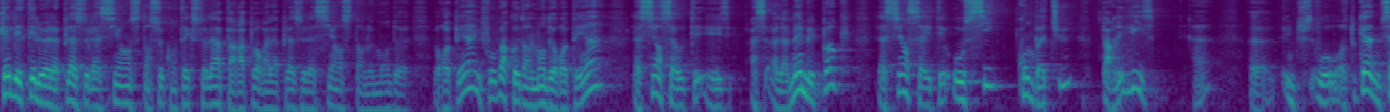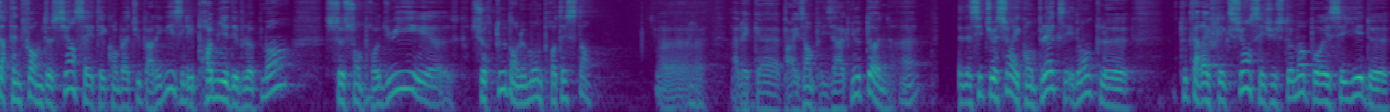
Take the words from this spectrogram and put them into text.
quelle était la place de la science dans ce contexte-là par rapport à la place de la science dans le monde européen? Il faut voir que dans le monde européen, la science a été, à la même époque, la science a été aussi combattue par l'Église. Hein. Euh, en tout cas, une certaine forme de science a été combattue par l'Église et les premiers développements se sont produits euh, surtout dans le monde protestant, euh, avec par exemple Isaac Newton. Hein. La situation est complexe et donc toute la réflexion, c'est justement pour essayer de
